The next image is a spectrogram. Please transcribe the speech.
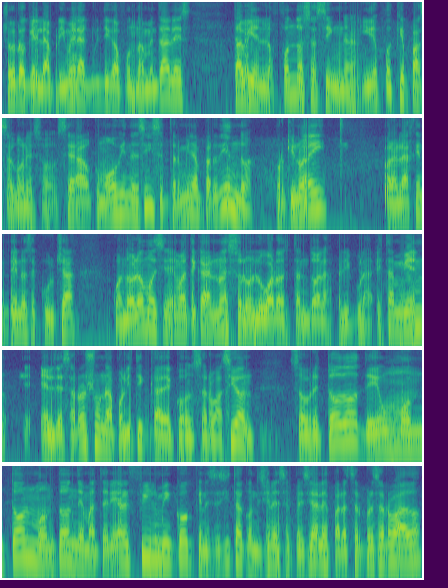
yo creo que la primera crítica fundamental es, está bien, los fondos se asignan, y después, ¿qué pasa con eso? O sea, como vos bien decís, se termina perdiendo, porque no hay, para la gente que no se escucha, cuando hablamos de cinemateca no es solo un lugar donde están todas las películas, es también el desarrollo de una política de conservación, sobre todo de un montón, montón de material fílmico que necesita condiciones especiales para ser preservado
